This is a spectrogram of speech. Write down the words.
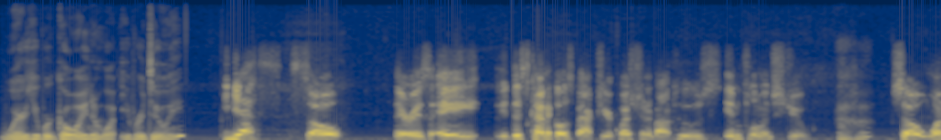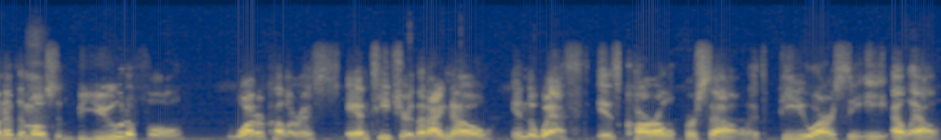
where you were going and what you were doing. Yes. So there is a. This kind of goes back to your question about who's influenced you. Uh huh. So one of the most beautiful watercolorists and teacher that I know in the West is Carl Purcell. It's P U R C E L L,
